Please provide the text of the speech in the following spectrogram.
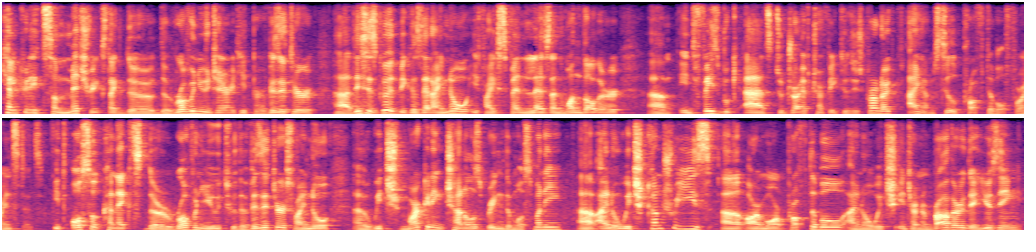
calculates some metrics like the, the revenue generated per visitor. Uh, this is good because then I know if I spend less than $1 um, in Facebook ads to drive traffic to this product, I am still profitable, for instance. It also connects the revenue to the visitor, so I know uh, which marketing channels bring the most money. Uh, I know which countries uh, are more profitable. I know which internet browser they're using.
